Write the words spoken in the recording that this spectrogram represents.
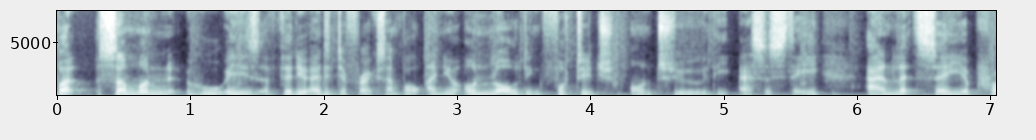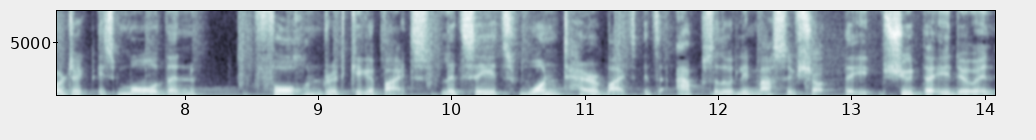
But someone who is a video editor, for example, and you're unloading footage onto the SSD, and let's say your project is more than 400 gigabytes. Let's say it's one terabyte. It's absolutely massive shot that you, shoot that you're doing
